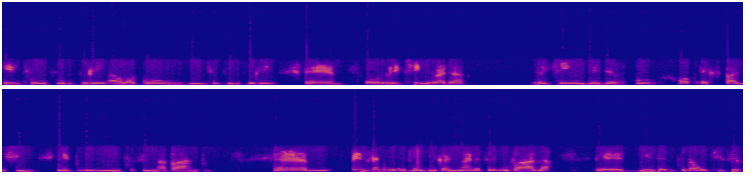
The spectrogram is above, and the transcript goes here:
into fulfilling our goals into fulfilling um, or reaching rather reaching the, the goal of expansion empilweni yethu singabantu. Um engithanda ukuthi nje kancane sengivala eh into engifuna ukuthi siz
